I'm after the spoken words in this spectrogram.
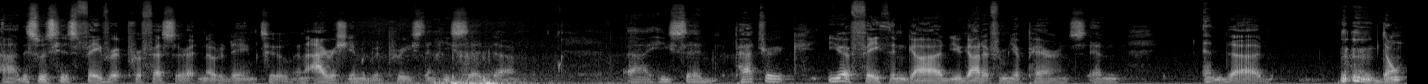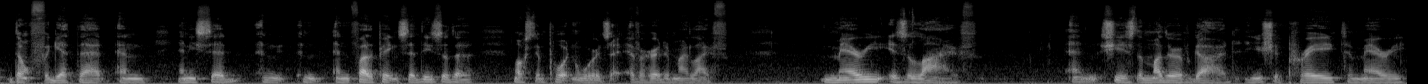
uh, this was his favorite professor at Notre Dame, too, an Irish immigrant priest. And he said, um, uh, he said, Patrick, you have faith in God. You got it from your parents. And, and uh, don't don't forget that. And and he said, and, and and Father Peyton said, these are the most important words I ever heard in my life. Mary is alive, and she is the mother of God, and you should pray to Mary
